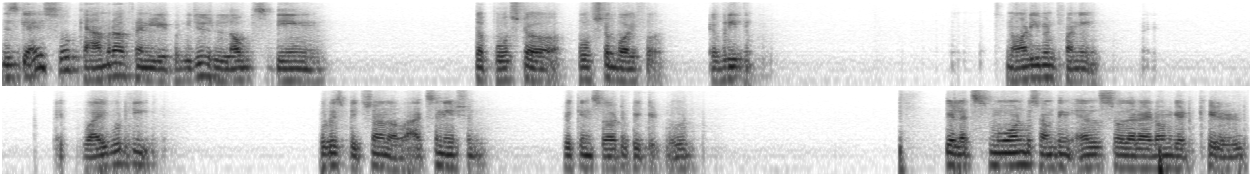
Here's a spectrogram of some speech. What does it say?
This guy is so camera friendly. He just loves being the poster poster boy for everything. Not even funny. Like, why would he put his picture on a vaccination freaking certificate, dude. Okay, let's move on to something else so that I don't get killed.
